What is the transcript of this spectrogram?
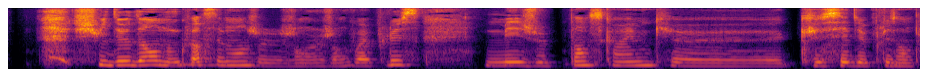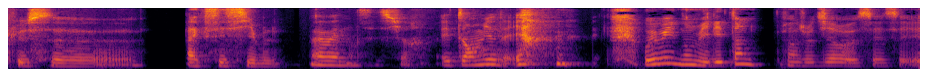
je suis dedans, donc forcément j'en vois plus. Mais je pense quand même que que c'est de plus en plus euh, accessible. Ouais, ouais, non, c'est sûr. Et tant mieux d'ailleurs. oui, oui, non, mais il est temps. Enfin, je veux dire, c'est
